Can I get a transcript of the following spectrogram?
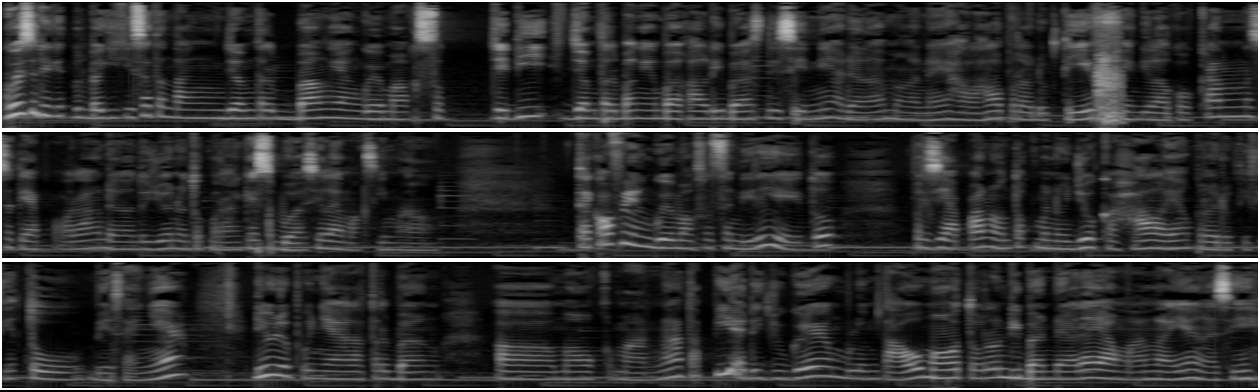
Gue sedikit berbagi kisah tentang jam terbang yang gue maksud jadi jam terbang yang bakal dibahas di sini adalah mengenai hal-hal produktif yang dilakukan setiap orang dengan tujuan untuk merangkai sebuah hasil yang maksimal. Take off yang gue maksud sendiri yaitu persiapan untuk menuju ke hal yang produktif itu. Biasanya dia udah punya arah terbang uh, mau ke mana, tapi ada juga yang belum tahu mau turun di bandara yang mana ya gak sih?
